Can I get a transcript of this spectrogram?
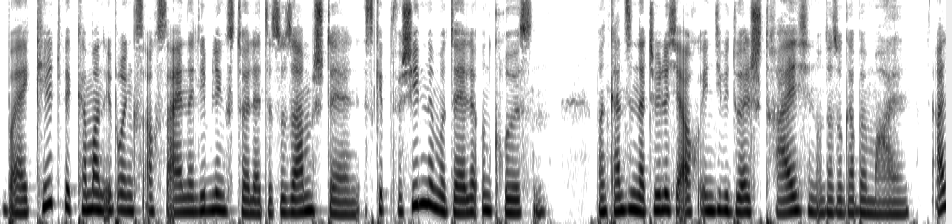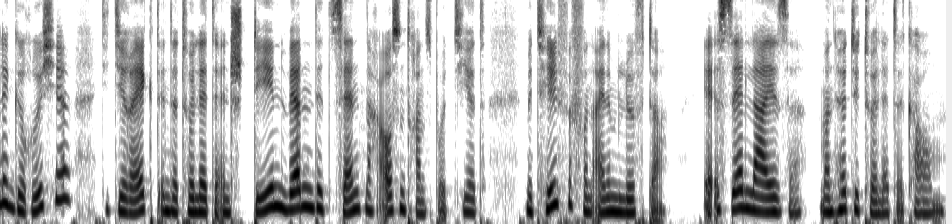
Bei Kiltwick kann man übrigens auch seine Lieblingstoilette zusammenstellen. Es gibt verschiedene Modelle und Größen. Man kann sie natürlich auch individuell streichen oder sogar bemalen. Alle Gerüche, die direkt in der Toilette entstehen, werden dezent nach außen transportiert, mit Hilfe von einem Lüfter. Er ist sehr leise, man hört die Toilette kaum.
